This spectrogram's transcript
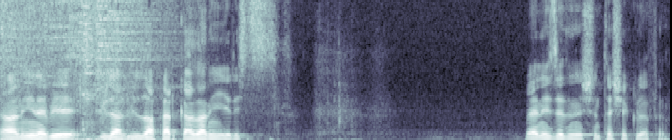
Yani yine bir güzel bir zafer kazanıyoruz. Beni izlediğiniz için teşekkür efendim.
